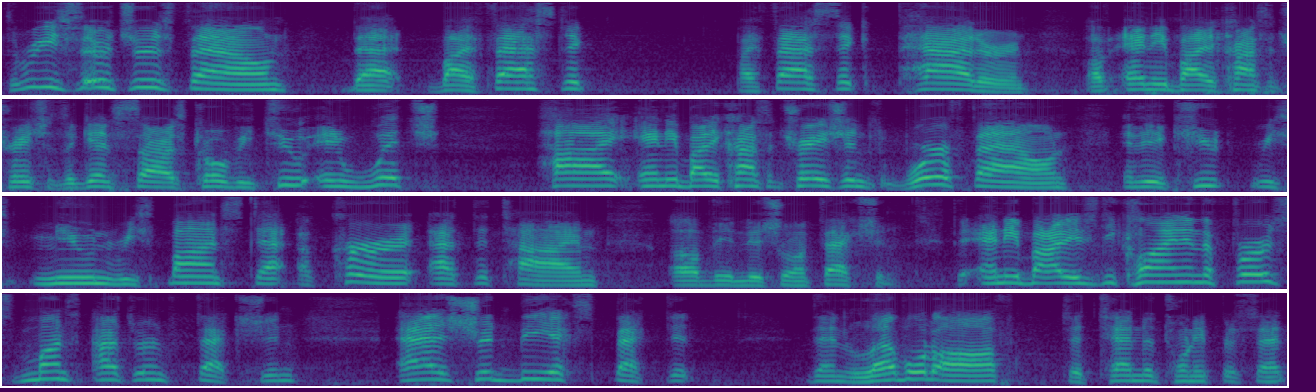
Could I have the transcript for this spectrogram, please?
The researchers found that biphasic, biphasic pattern of antibody concentrations against SARS CoV 2, in which high antibody concentrations were found in the acute immune response that occurred at the time of the initial infection. The antibodies decline in the first months after infection, as should be expected then leveled off to 10 to 20%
